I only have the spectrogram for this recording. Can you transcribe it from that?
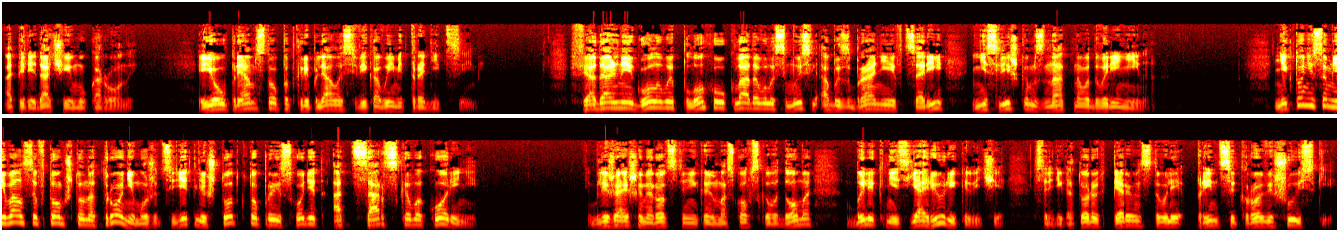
о передаче ему короны. Ее упрямство подкреплялось вековыми традициями. Феодальные головы плохо укладывалась мысль об избрании в цари не слишком знатного дворянина. Никто не сомневался в том, что на троне может сидеть лишь тот, кто происходит от царского корени. Ближайшими родственниками московского дома были князья Рюриковичи, среди которых первенствовали принцы крови Шуйские.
